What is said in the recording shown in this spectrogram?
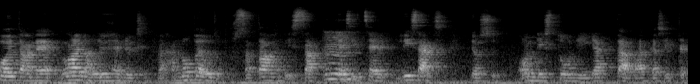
hoitaa ne lainan lyhennykset vähän nopeutetussa tahdissa mm. ja sitten sen lisäksi, jos onnistuu, niin jättää vaikka sitten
